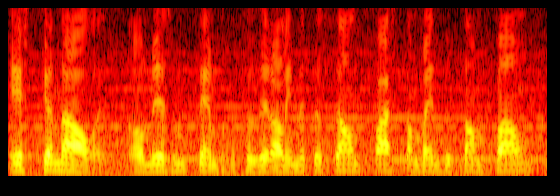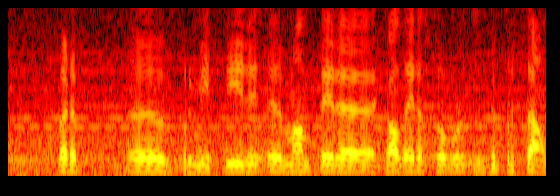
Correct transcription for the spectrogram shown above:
Este canal, ao mesmo tempo de fazer a alimentação, faz também de tampão para permitir manter a caldeira sobre depressão.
